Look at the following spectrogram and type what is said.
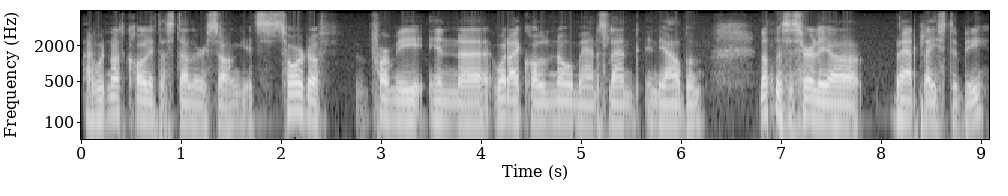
I would not call it a stellar song. It's sort of for me in uh, what I call no man's land in the album. Not necessarily a bad place to be.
